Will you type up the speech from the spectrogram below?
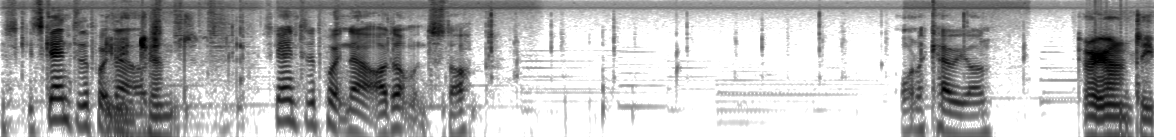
It's, it's getting to the point Even now. It's, it's getting to the point now. I don't want to stop. I want to carry on. Carry on until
